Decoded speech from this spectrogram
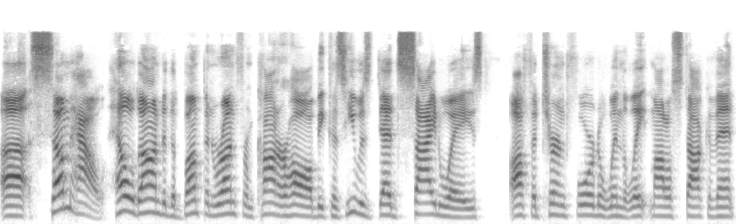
uh, somehow held on to the bump and run from Connor Hall because he was dead sideways off a turn four to win the late model stock event.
